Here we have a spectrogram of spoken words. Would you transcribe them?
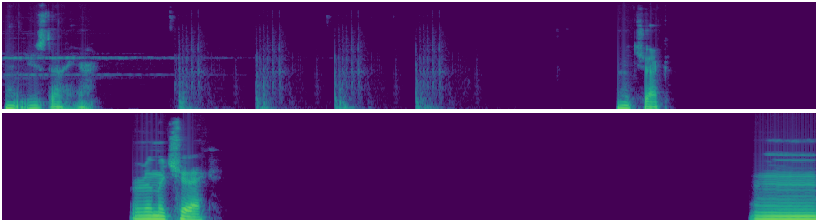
Can't use that here. Let me check. Me check. Hmm.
